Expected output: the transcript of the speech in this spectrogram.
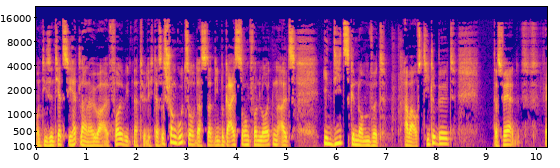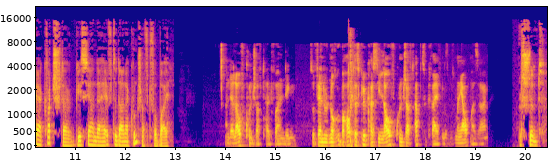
Und die sind jetzt die Headliner überall. Vollbeat natürlich. Das ist schon gut so, dass da die Begeisterung von Leuten als Indiz genommen wird. Aber aufs Titelbild, das wäre wär Quatsch. Da gehst du ja an der Hälfte deiner Kundschaft vorbei. An der Laufkundschaft halt vor allen Dingen. Sofern du noch überhaupt das Glück hast, die Laufkundschaft abzugreifen, das muss man ja auch mal sagen. Stimmt.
